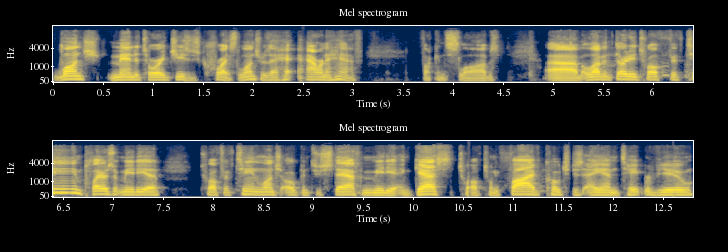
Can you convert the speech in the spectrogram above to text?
lunch mandatory. Jesus Christ, lunch was a he- hour and a half. Fucking slobs. Um, eleven thirty to twelve fifteen players with media. 12:15 lunch open to staff, media, and guests. 12:25 coaches AM tape review.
